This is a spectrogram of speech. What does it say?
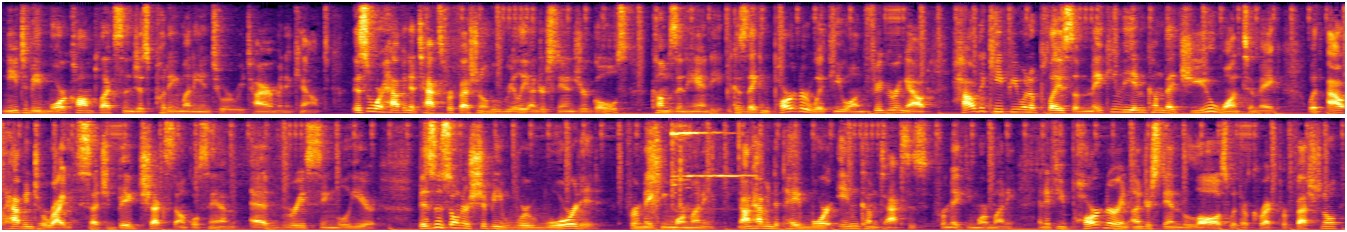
need to be more complex than just putting money into a retirement account. This is where having a tax professional who really understands your goals comes in handy because they can partner with you on figuring out how to keep you in a place of making the income that you want to make without having to write such big checks to Uncle Sam every single year. Business owners should be rewarded for making more money, not having to pay more income taxes for making more money. And if you partner and understand the laws with a correct professional,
